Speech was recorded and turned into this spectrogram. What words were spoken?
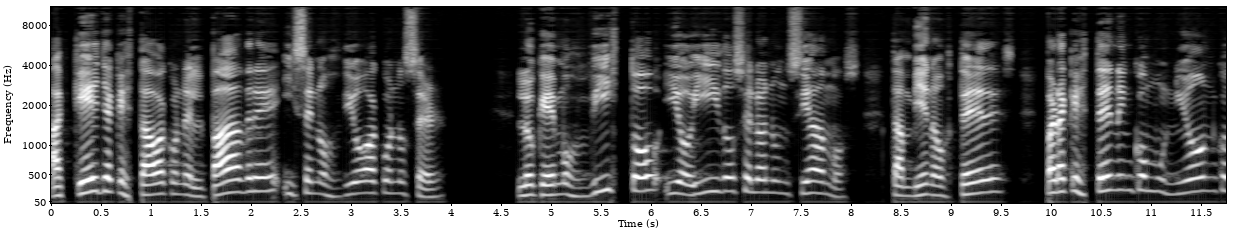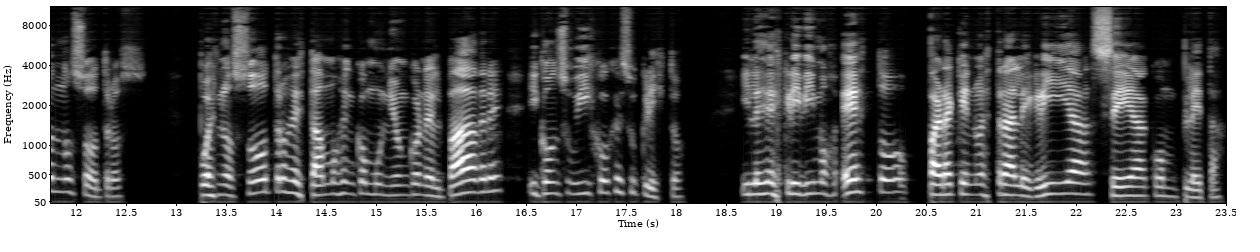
aquella que estaba con el Padre y se nos dio a conocer lo que hemos visto y oído se lo anunciamos también a ustedes para que estén en comunión con nosotros, pues nosotros estamos en comunión con el Padre y con su Hijo Jesucristo. Y les escribimos esto para que nuestra alegría sea completa.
